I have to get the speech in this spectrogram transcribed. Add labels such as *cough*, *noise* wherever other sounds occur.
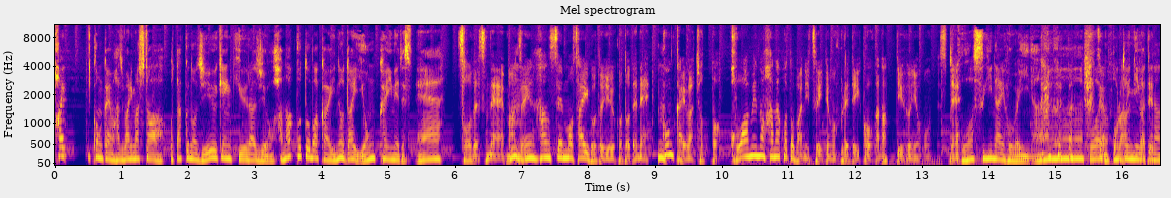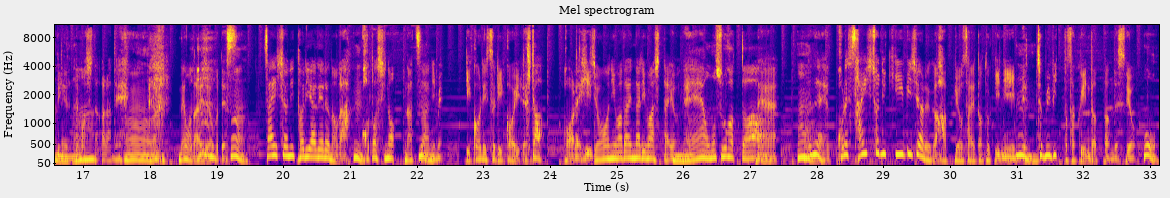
はい。今回も始まりました。オタクの自由研究ラジオ花言葉会の第4回目ですね。そうですね。まあうん前半戦も最後ということでね、うん今回はちょっと怖めの花言葉についても触れていこうかなっていうふうに思うんですね。怖すぎない方がいいな *laughs* 怖いの本当に苦手なんだよホラー苦手って言ってましたな。からね。うん。でも大丈夫です。うん。最初に取り上げるのが、うん今年の夏アニメ、リコリス・リコイル来。た。これ非常に話題になりましたよね。ねえ、面白かった。ねうんこれね、これ最初にキービジュアルが発表された時にうんめっちゃビビった作品だったんですよ。おう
